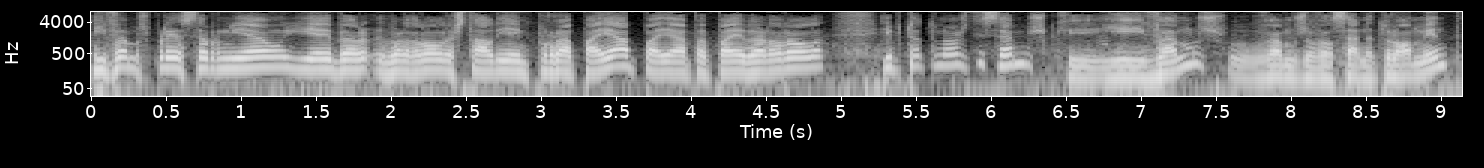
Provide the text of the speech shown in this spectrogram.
e vamos para essa reunião e a Iberdrola está ali a empurrar para a IAPA, a IAPA para a Iberdrola e portanto nós dissemos que e vamos, vamos avançar naturalmente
